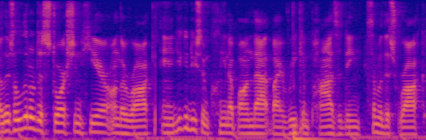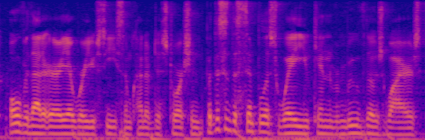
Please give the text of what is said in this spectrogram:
Now there's a little distortion here on the rock and you can do some cleanup on that by recompositing some of this rock over that area where you see some kind of distortion. But this is the simplest way you can remove those wires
